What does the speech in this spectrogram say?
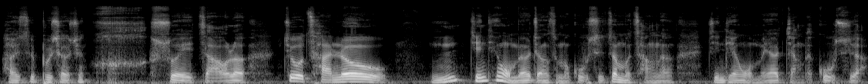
还是不小心睡着了，就惨喽。嗯，今天我们要讲什么故事这么长呢？今天我们要讲的故事啊，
